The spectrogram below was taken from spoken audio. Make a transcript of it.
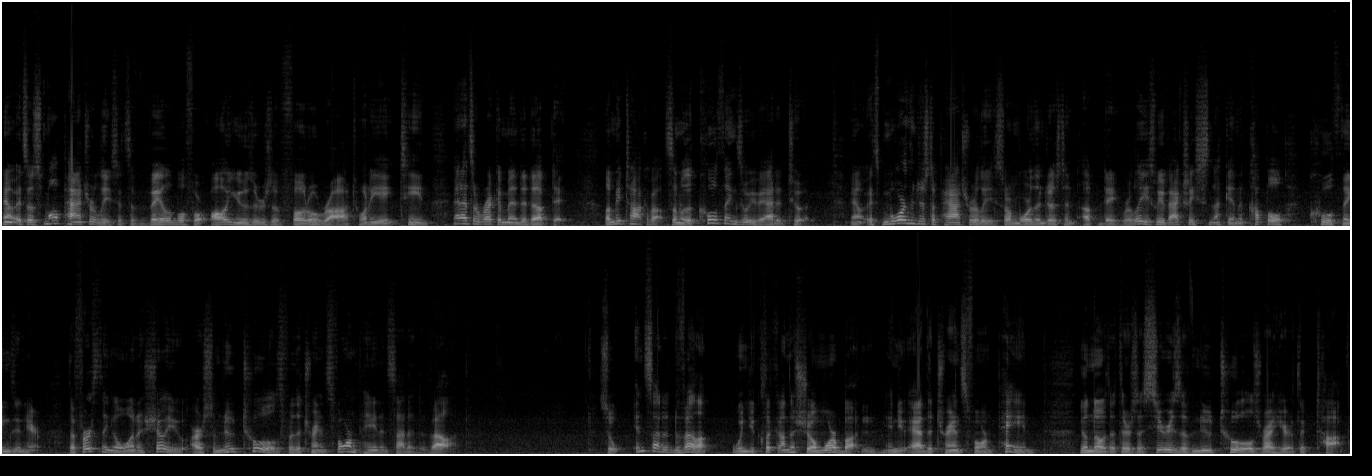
Now, it's a small patch release. It's available for all users of Photo RAW 2018, and it's a recommended update. Let me talk about some of the cool things that we've added to it. Now, it's more than just a patch release or more than just an update release. We've actually snuck in a couple cool things in here. The first thing I want to show you are some new tools for the transform pane inside of Develop. So inside of Develop, when you click on the Show More button and you add the transform pane, you'll note that there's a series of new tools right here at the top.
